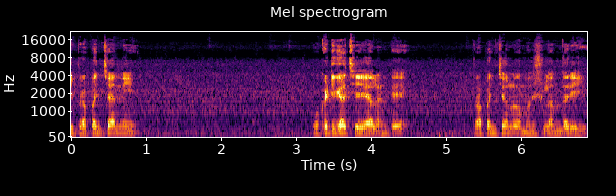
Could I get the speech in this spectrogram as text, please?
ఈ ప్రపంచాన్ని ఒకటిగా చేయాలంటే ప్రపంచంలో మనుషులందరి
